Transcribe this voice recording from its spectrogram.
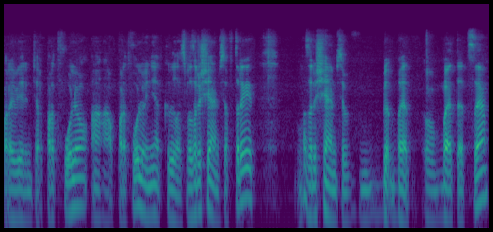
проверим теперь портфолио. Ага, портфолио не открылось. Возвращаемся в трейд, возвращаемся в BTC.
